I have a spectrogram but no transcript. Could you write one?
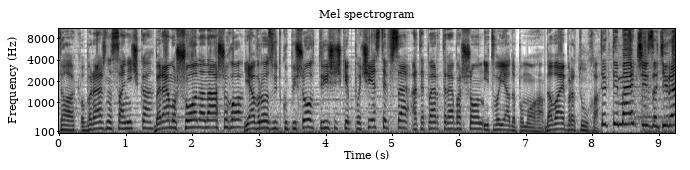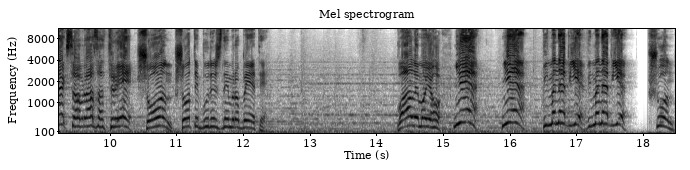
Так, обережно, Санічка. Беремо Шона нашого. Я в розвідку пішов, трішечки почистив все, а тепер треба Шон і твоя допомога. Давай, братуха. Так ти менший за Тірекса в раза три. Шон, що ти будеш з ним робити? Валимо його! Ні! Ні! Він мене б'є! Він мене б'є! Шон!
